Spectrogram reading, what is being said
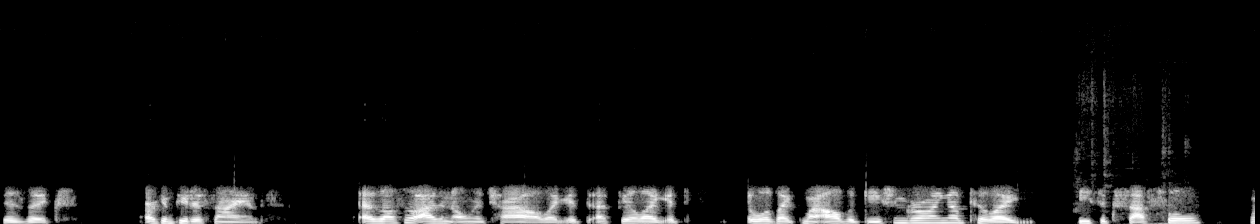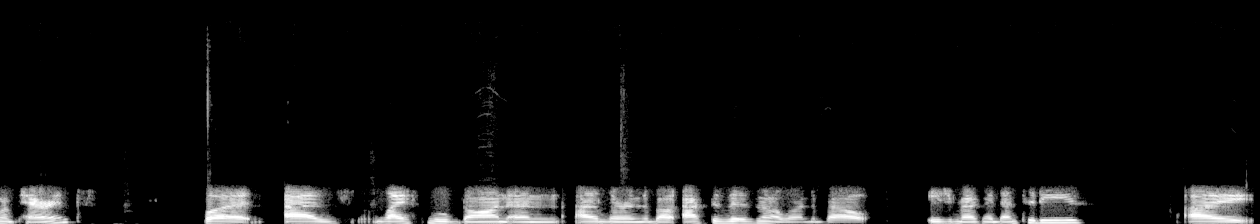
physics, or computer science. As also as an only child, like it, I feel like it's it was like my obligation growing up to like be successful for my parents. But as life moved on and I learned about activism, I learned about Asian American identities, I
